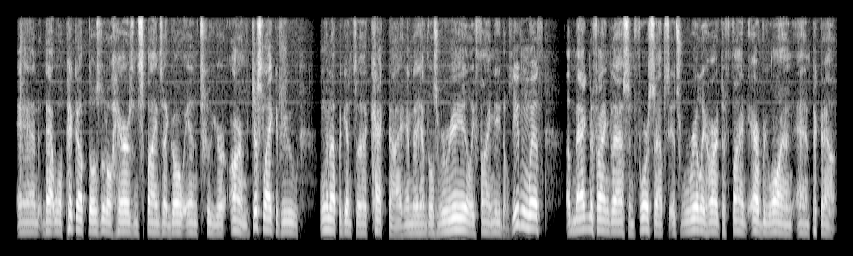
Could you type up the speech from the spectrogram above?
and that will pick up those little hairs and spines that go into your arm. Just like if you went up against a cacti and they have those really fine needles. Even with a magnifying glass and forceps, it's really hard to find every one and pick it out.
